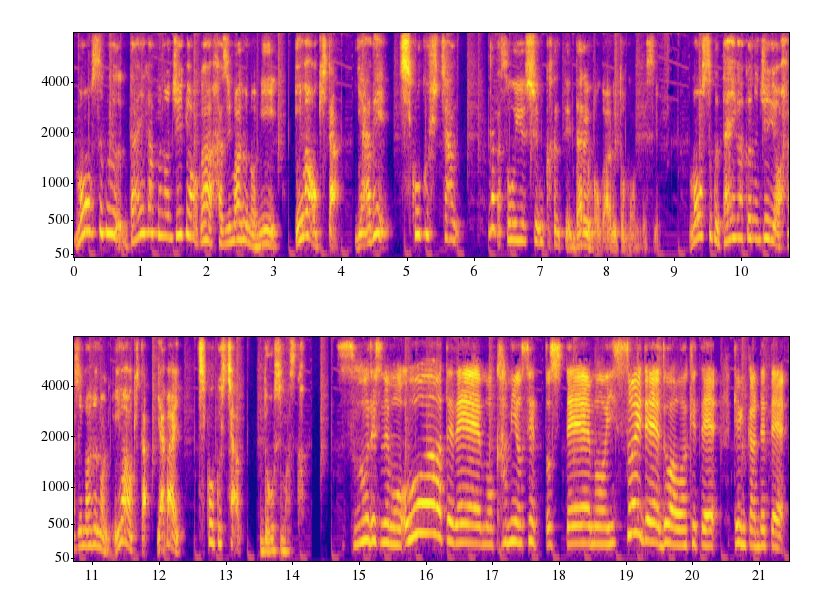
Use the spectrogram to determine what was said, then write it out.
もうすぐ大学の授業が始まるのに、今起きた。やべえ、遅刻しちゃう。なんかそういう瞬間って誰もがあると思うんですよ。もうすぐ大学の授業始まるのに、今起きた。やばい、遅刻しちゃう。どうしますか？そうですね、もう大慌てで、もう紙をセットして、もう急いでドアを開けて、玄関出て、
